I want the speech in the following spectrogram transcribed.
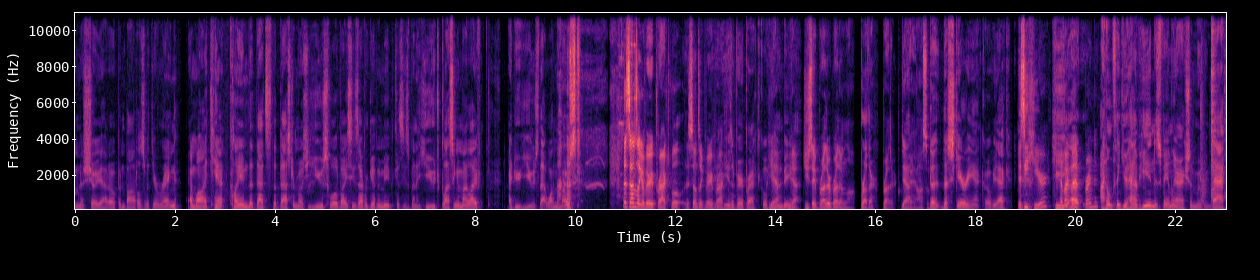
I'm going to show you how to open bottles with your ring." And while I can't claim that that's the best or most useful advice he's ever given me because he's been a huge blessing in my life, I do use that one the most. That sounds like a very practical. It sounds like very practical. he's a very practical yeah. human being. Yeah. Did you say brother, brother-in-law, Brother. brother? Yeah. Okay. Awesome. The the scary Antkowiak. is he here? He, Have I uh, met Brandon? I don't think you have. He and his family are actually moving back,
